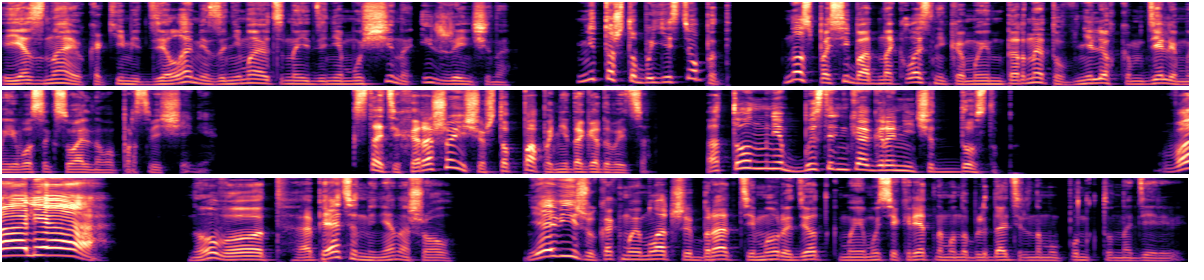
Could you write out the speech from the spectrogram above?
И я знаю, какими делами занимаются наедине мужчина и женщина. Не то чтобы есть опыт, но спасибо одноклассникам и интернету в нелегком деле моего сексуального просвещения. Кстати, хорошо еще, что папа не догадывается, а то он мне быстренько ограничит доступ. «Валя!» Ну вот, опять он меня нашел. Я вижу, как мой младший брат Тимур идет к моему секретному наблюдательному пункту на дереве.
